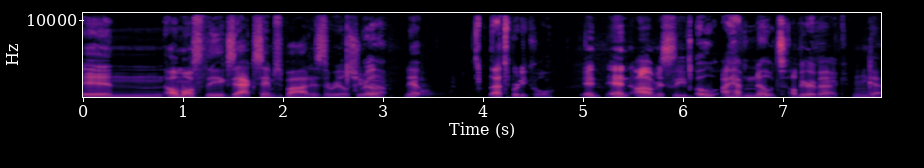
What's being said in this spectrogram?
in almost the exact same spot as the real shootout. Really? Yep. that's pretty cool. It, and obviously, Oh, I have notes. I'll be right back. Okay.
